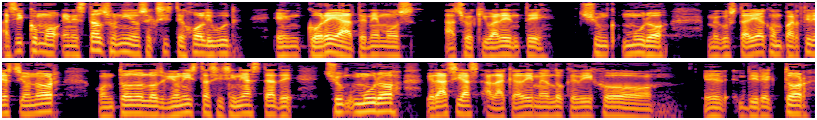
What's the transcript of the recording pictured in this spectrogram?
así como en Estados Unidos existe Hollywood, en Corea tenemos a su equivalente Chung Muro. Me gustaría compartir este honor con todos los guionistas y cineastas de Chung Muro, gracias a la academia, es lo que dijo el director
